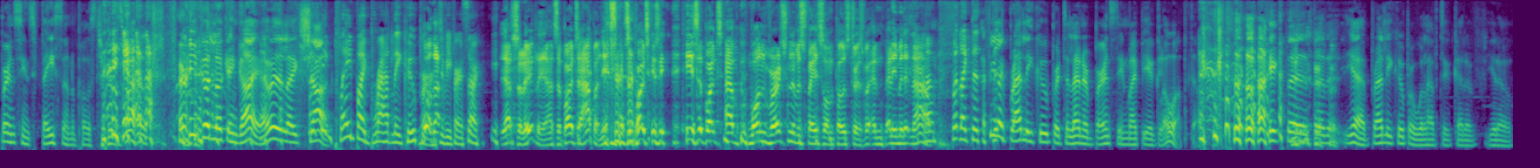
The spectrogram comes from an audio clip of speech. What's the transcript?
Bernstein's face on a poster as well. Very good looking guy. I was like shocked. Played by Bradley Cooper, well, that, to be fair. Sorry. Absolutely, that's about to happen. Yes, it's about to, he's about to have one version of his face on posters any minute now. Um, but like the, I feel the, like Bradley Cooper to Leonard Bernstein might be a glow up though. like the, the, yeah, Bradley Cooper will have to kind of you know,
